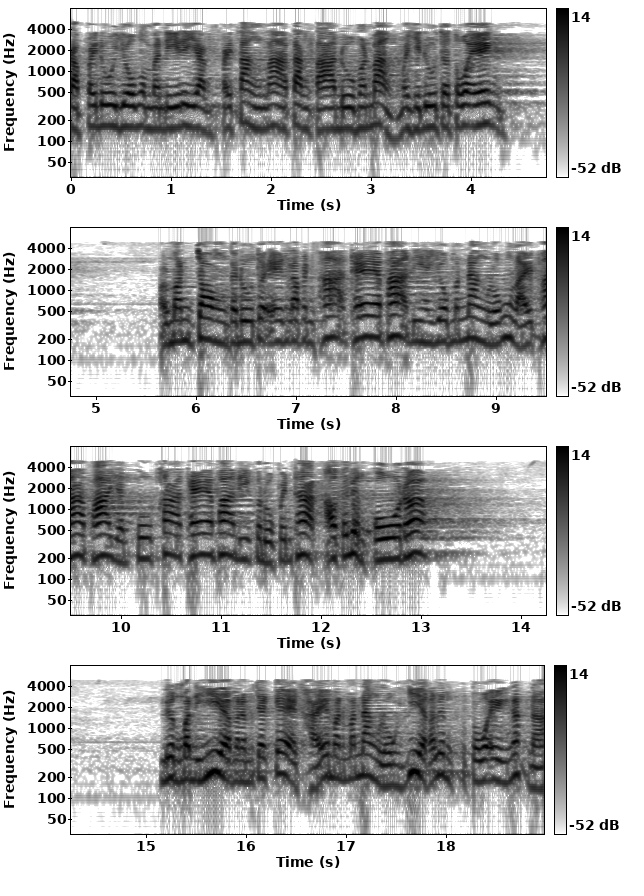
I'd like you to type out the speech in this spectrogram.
กลับไปดูโยมมันดีหรือยังไปตั้งหน้าตั้งตาดูมันบ้าง ไม่ใช่ดูแต่ตัวเอง มันจ้องแต่ดูตัวเองเราเป็นพระแท้พระดีให้โยมมันนั่งหลงไหลพระพระอย่างกูพระแท้พระดีกระดูกเป็นธาตุเอาแต่เรื่องโกนะเรื่องมันเหี้ยมันมันจะแก้ไขมันมันนั่งหลงเหี้ยกับเรื่องตัวเองนักหนา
